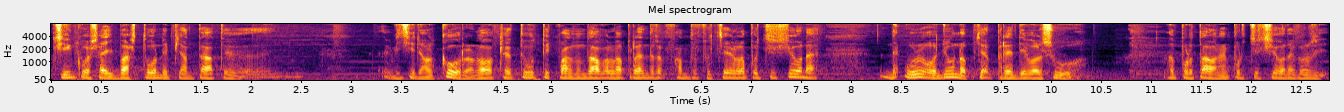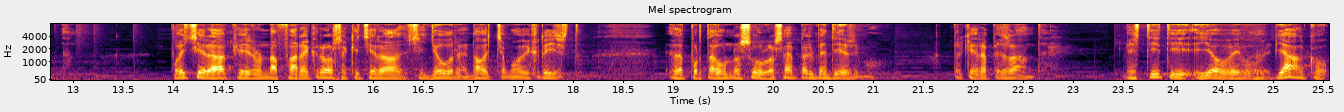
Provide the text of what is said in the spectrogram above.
5-6 bastoni piantati eh, vicino al coro, no? che tutti quando andavano a prendere, quando faceva la processione, ognuno prendeva il suo, lo portavano in processione così. Poi c'era, un affare grosso che c'era il Signore, no? diciamo di Cristo, e la portava uno solo, sempre il medesimo, perché era pesante. Vestiti io avevo il bianco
